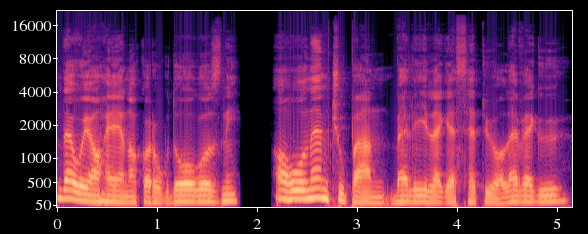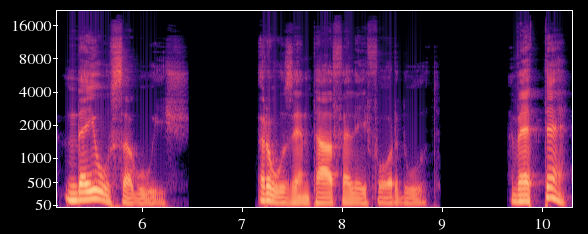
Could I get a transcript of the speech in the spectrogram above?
de olyan helyen akarok dolgozni, ahol nem csupán belélegezhető a levegő, de jó szagú is. Rosenthal felé fordult. Vette?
